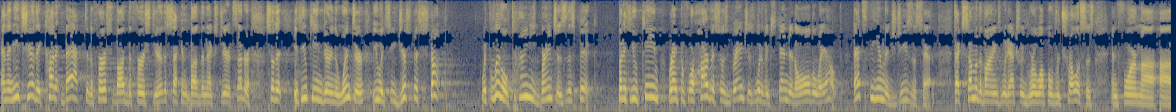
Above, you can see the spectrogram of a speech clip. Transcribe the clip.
And then each year they cut it back to the first bud the first year, the second bud the next year, etc. So that if you came during the winter, you would see just the stump with little tiny branches this big. But if you came right before harvest, those branches would have extended all the way out. That's the image Jesus had. In fact, some of the vines would actually grow up over trellises and form uh, uh,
